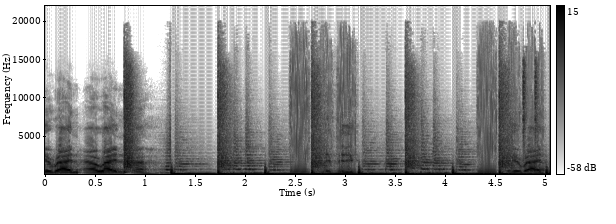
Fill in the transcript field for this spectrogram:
It right now, right now. Hit it, hit it right. Hit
